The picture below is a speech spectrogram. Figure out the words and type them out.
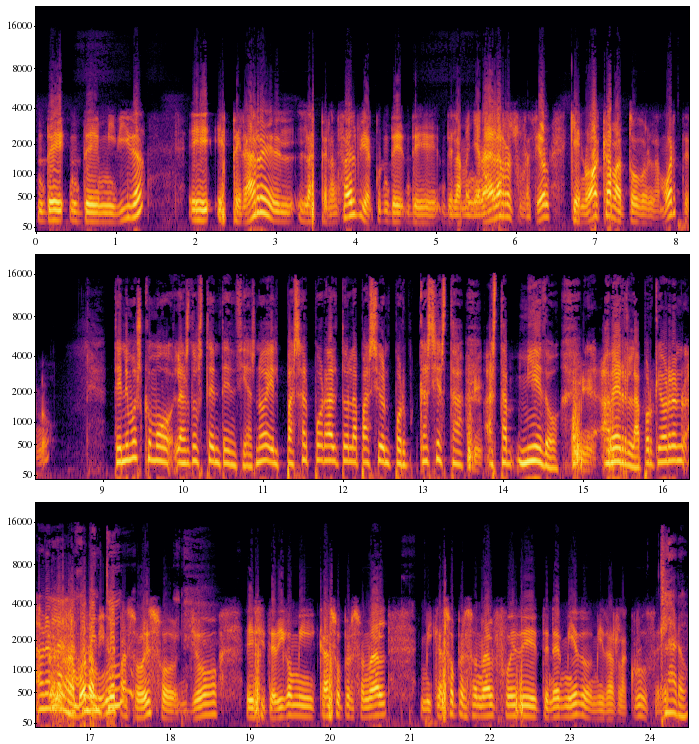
de, de mi vida, eh, esperar la esperanza del de, de, de la mañana de la resurrección, que no acaba todo en la muerte, ¿no? tenemos como las dos tendencias, ¿no? El pasar por alto la pasión, por casi hasta hasta miedo a verla, porque ahora, ahora la, Bueno, a mí me pasó eso. Yo, eh, si te digo mi caso personal, mi caso personal fue de tener miedo de mirar la cruz. ¿eh? Claro.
